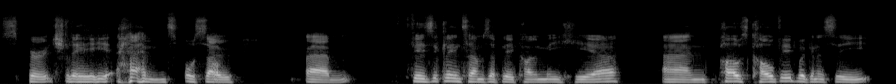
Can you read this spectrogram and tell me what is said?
spiritually and also um, physically in terms of the economy here. And post COVID, we're going to see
